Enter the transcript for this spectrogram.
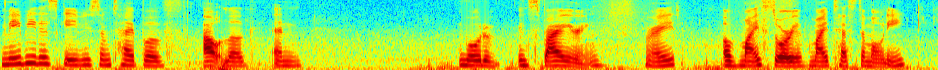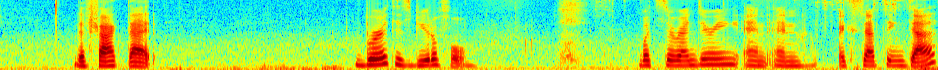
maybe this gave you some type of outlook and motive inspiring, right? Of my story, of my testimony, the fact that birth is beautiful. But surrendering and, and accepting death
